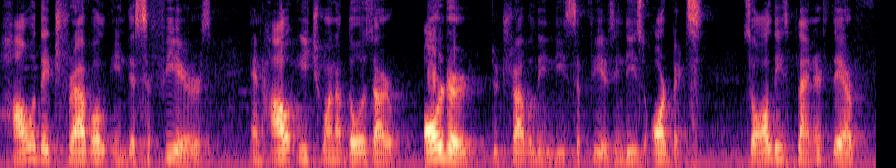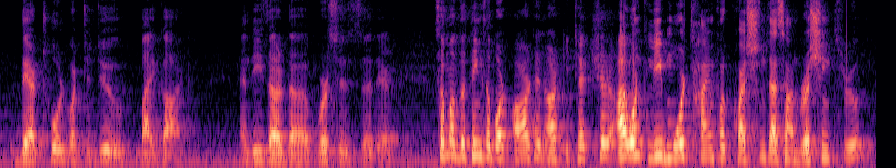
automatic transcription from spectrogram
how they travel in the spheres and how each one of those are ordered to travel in these spheres in these orbits so all these planets, they are, they are told what to do by God. And these are the verses uh, there. Some of the things about art and architecture, I want to leave more time for questions as I'm rushing through.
